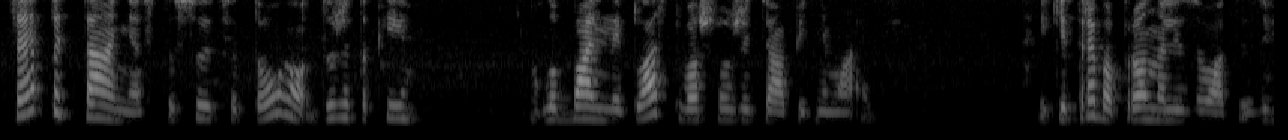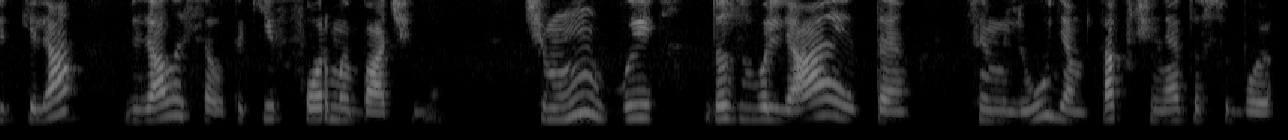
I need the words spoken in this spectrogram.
це питання стосується того, дуже такий глобальний пласт вашого життя піднімається, який треба проаналізувати, звідкиля взялися такі форми бачення. Чому ви дозволяєте цим людям так вчиняти з собою?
